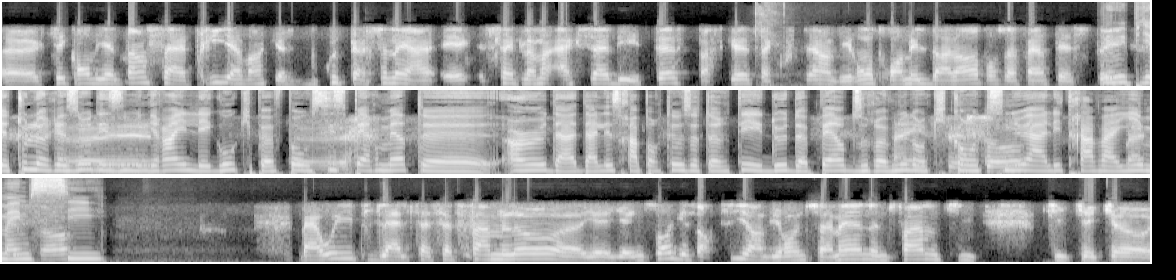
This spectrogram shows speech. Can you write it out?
euh, tu sais, combien de temps ça a pris avant que beaucoup de personnes aient, simplement accès à des tests parce que ça coûtait environ 3000 dollars pour se faire tester. Oui, puis il y a tout le réseau des euh, immigrants illégaux qui peuvent pas aussi se permettre, un, d'aller se rapporter aux autorités et deux, de perdre du revenu. Ben, donc, ils continuent à aller travailler, ben, même si... Ben oui, puis cette femme-là, il y, a une histoire qui est sortie il y a environ une semaine, une femme qui qui, qui, a,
